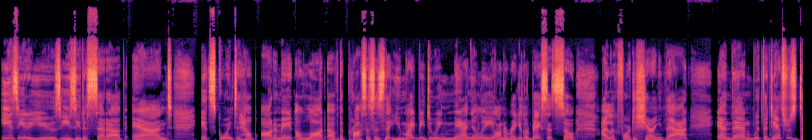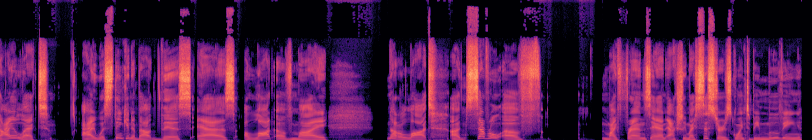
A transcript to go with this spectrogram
easy to use, easy to set up, and it's going to help automate a lot of the processes that you might be doing manually on a regular basis. So I look forward to sharing that. And then with the dancer's dialect, I was thinking about this as a lot of my not a lot, uh, several of my friends and actually my sister is going to be moving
